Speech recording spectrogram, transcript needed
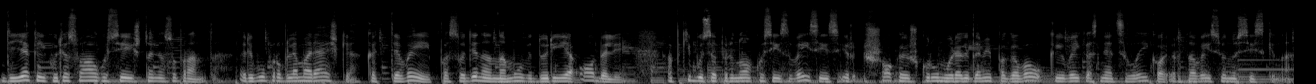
Deja, kai kurie suaugusieji iš to nesupranta. Ribų problema reiškia, kad tėvai pasodina namų viduryje obelį, apkybusią prinokusiais vaisiais ir šoka iš krūmų regdami pagavau, kai vaikas neatsilaiko ir tą vaisių nusiskina.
